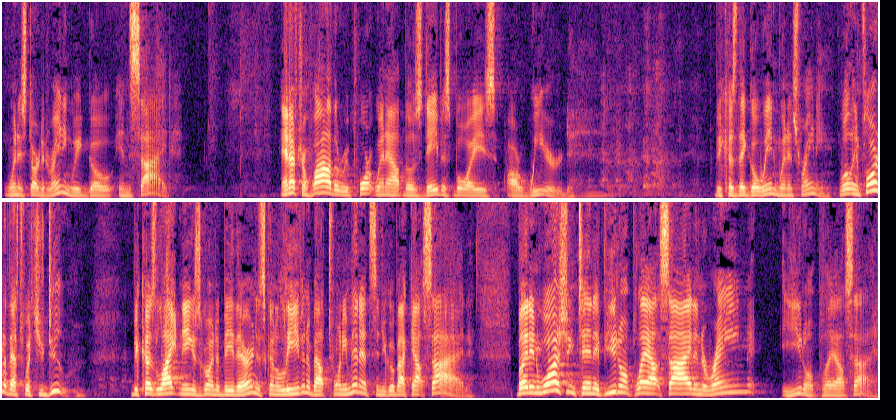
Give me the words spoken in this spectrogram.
when it started raining, we'd go inside and after a while, the report went out those Davis boys are weird because they go in when it's raining. Well, in Florida, that's what you do because lightning is going to be there and it's going to leave in about 20 minutes and you go back outside. But in Washington, if you don't play outside in the rain, you don't play outside.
